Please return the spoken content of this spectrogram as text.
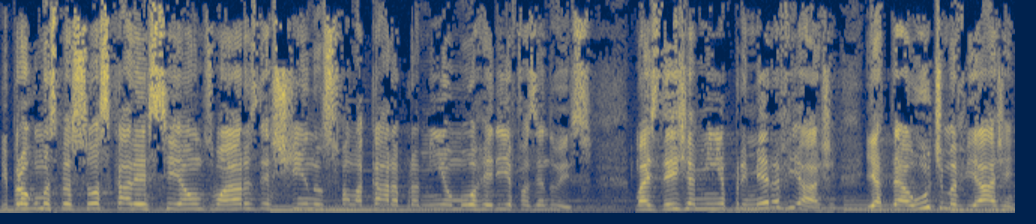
E para algumas pessoas, cara, esse é um dos maiores destinos. Fala, cara, para mim eu morreria fazendo isso mas desde a minha primeira viagem e até a última viagem,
